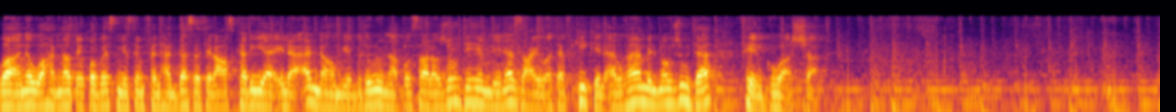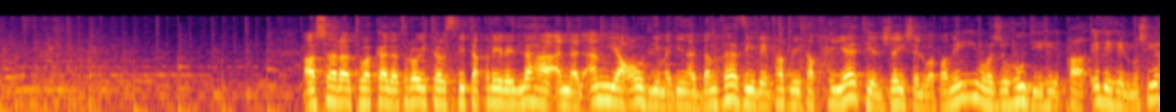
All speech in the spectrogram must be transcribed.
ونوه الناطق باسم صنف الهندسة العسكرية إلى أنهم يبذلون قصارى جهدهم لنزع وتفكيك الألغام الموجودة في الجوارشة أشارت وكالة رويترز في تقرير لها أن الأمن يعود لمدينة بنغازي بفضل تضحيات الجيش الوطني وجهوده قائده المشير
